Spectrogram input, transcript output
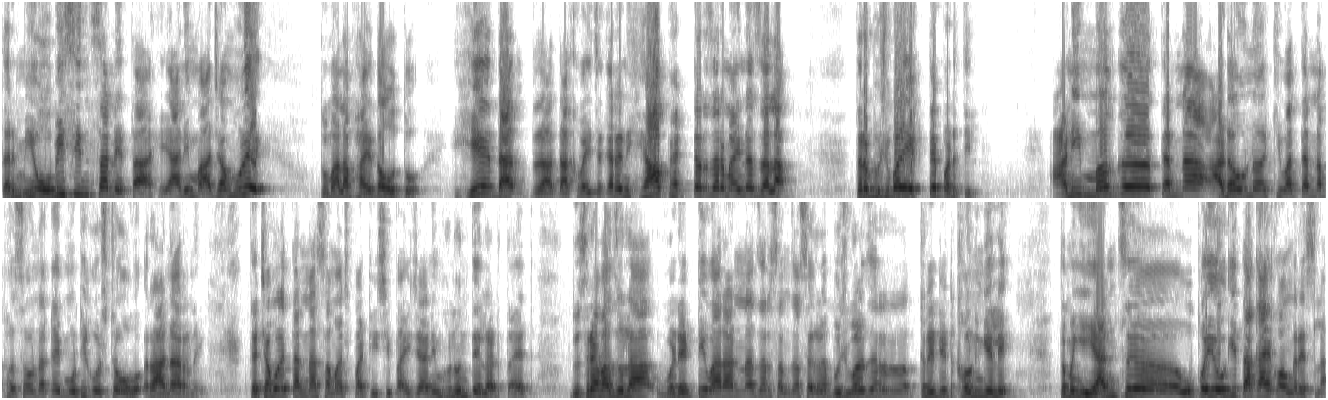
तर मी ओबीसींचा नेता आहे आणि माझ्यामुळे तुम्हाला फायदा होतो. हे दा, दा दाखवायचं कारण ह्या फॅक्टर जर मायनस झाला तर भुजबळ एकटे पडतील. आणि मग त्यांना अडवणं किंवा त्यांना फसवणं काही मोठी गोष्ट हो- राहणार नाही. त्याच्यामुळे त्यांना समाज पाठीशी पाहिजे आणि म्हणून ते लढतायत. दुसऱ्या बाजूला वडेट्टीवारांना जर समजा सगळं भुजबळ जर क्रेडिट खाऊन गेले तर मग यांचं उपयोगिता काय काँग्रेसला?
